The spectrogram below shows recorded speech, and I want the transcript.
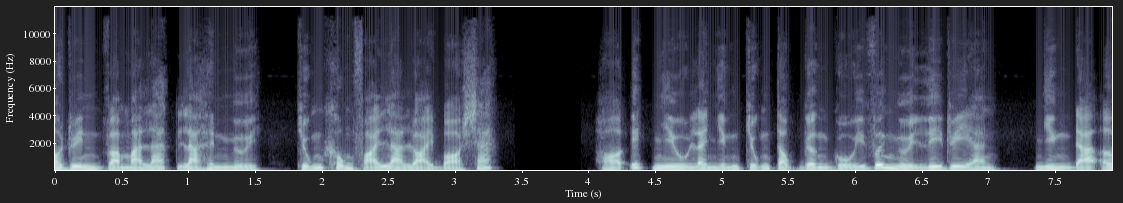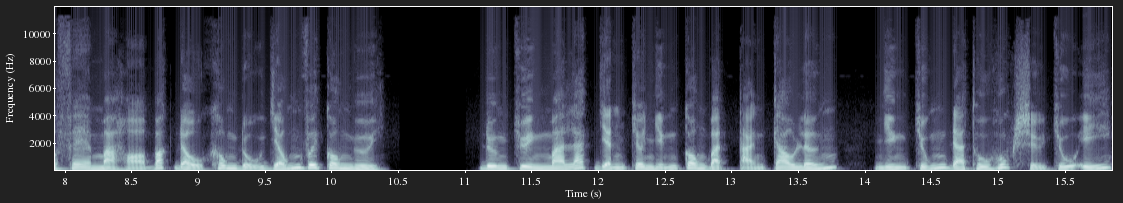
Orin và Malak là hình người, chúng không phải là loài bò sát. Họ ít nhiều là những chủng tộc gần gũi với người Lyrian, nhưng đã ở phe mà họ bắt đầu không đủ giống với con người. Đường truyền Malak dành cho những con bạch tạng cao lớn, nhưng chúng đã thu hút sự chú ý,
